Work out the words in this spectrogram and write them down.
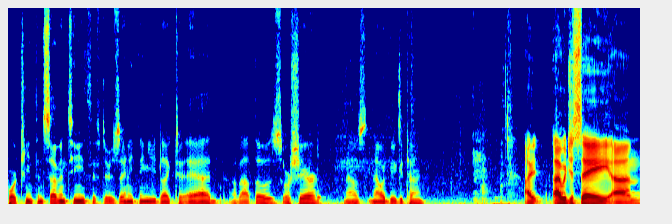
14th and 17th. If there's anything you'd like to add about those or share, now's now would be a good time. I, I would just say, um,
